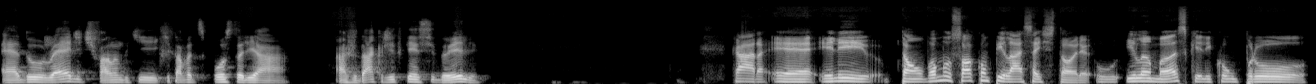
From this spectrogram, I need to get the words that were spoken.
é, do Reddit, falando que estava disposto ali a, a ajudar, acredito que tenha sido ele. Cara, é, ele. Então, vamos só compilar essa história. O Elon Musk, ele comprou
